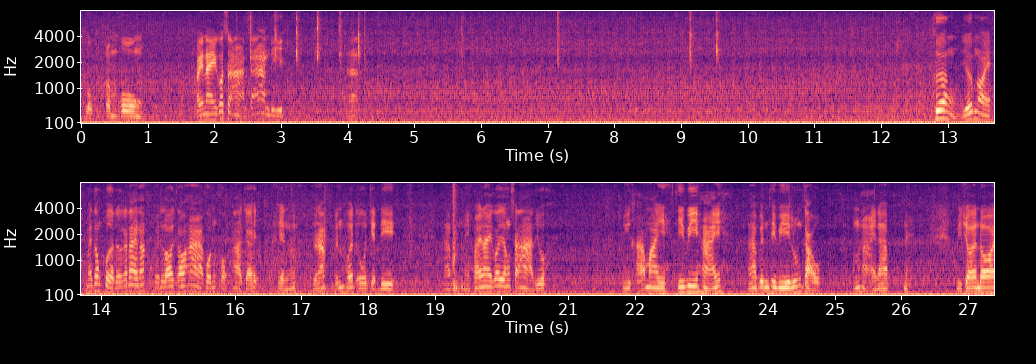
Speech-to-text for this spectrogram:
ระบบลำโพง ภายในก็สะอาดสะอ้านดีนะเครื่องเยิ้มหน่อย ไม่ต้องเปิดก็ได้นะเป็นร้อยเก้าห้าคนของอาจจะเห็นนะครับ เป็นฮุดโอเจ็ดดีครับนภายในก็ยังสะอาดอยู่ มีขาไม้ทีวีหายนะครับเป็นทีวีรุ่นเก่ามันหายนะครับนี่มีจอแอนดรอย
